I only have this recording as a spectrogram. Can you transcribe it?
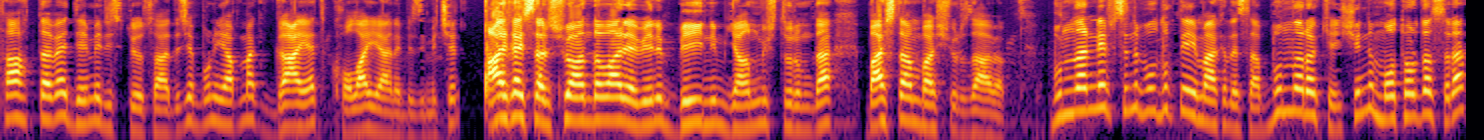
tahta ve demir istiyor sadece. Bunu yapmak gayet kolay yani bizim için. Arkadaşlar şu anda var ya benim beynim yanmış durumda. Baştan başlıyoruz abi. Bunların hepsini bulduk değil mi arkadaşlar? Bunlar okey. Şimdi motorda sıra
